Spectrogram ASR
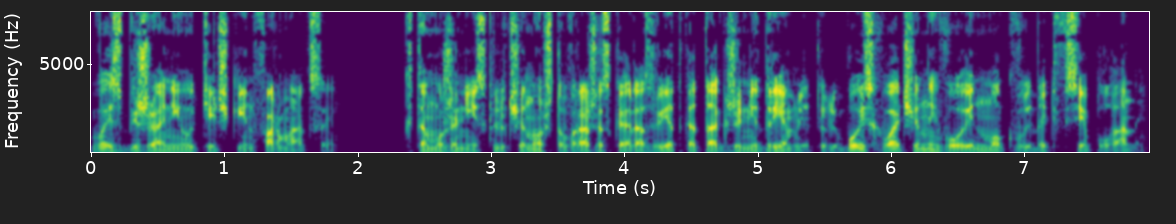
во избежание утечки информации. К тому же не исключено, что вражеская разведка также не дремлет, и любой схваченный воин мог выдать все планы.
